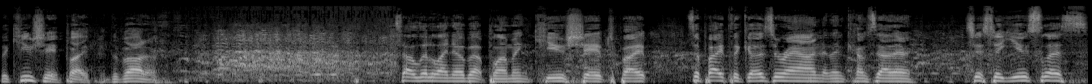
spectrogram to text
the Q-shaped pipe at the bottom. That's how little I know about plumbing. Q-shaped pipe. It's a pipe that goes around and then comes out there. It's just a useless.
